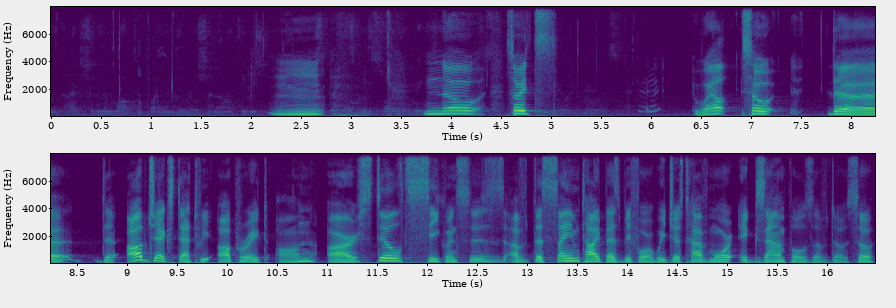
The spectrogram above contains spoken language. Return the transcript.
could actually multiply your dimensionality, which Mm, is one of the big no, so it's well, so the the objects that we operate on are still sequences of the same type as before. We just have more examples of those. So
